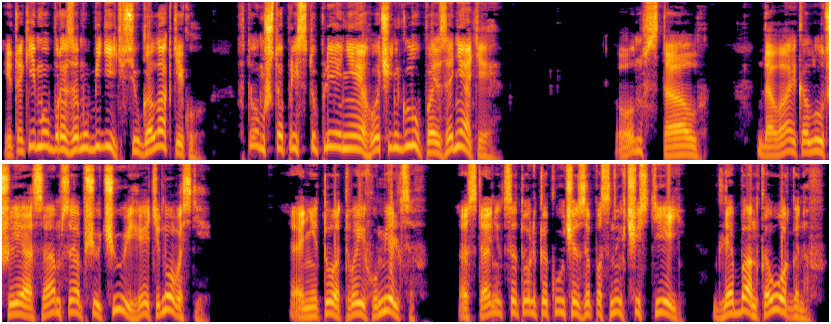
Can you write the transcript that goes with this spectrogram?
и таким образом убедить всю галактику, в том, что преступление очень глупое занятие. Он встал. Давай-ка лучше я сам сообщу Чуи эти новости. А не то от твоих умельцев останется только куча запасных частей для банка органов.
